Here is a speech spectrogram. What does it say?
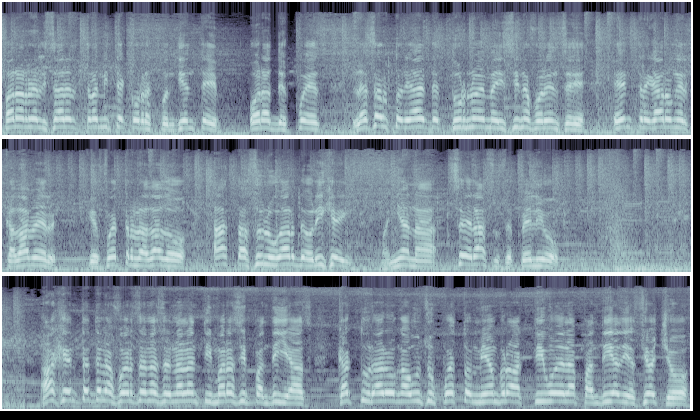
para realizar el trámite correspondiente. Horas después, las autoridades de turno de medicina forense entregaron el cadáver, que fue trasladado hasta su lugar de origen. Mañana será su sepelio. Agentes de la Fuerza Nacional Antimaras y Pandillas capturaron a un supuesto miembro activo de la pandilla 18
